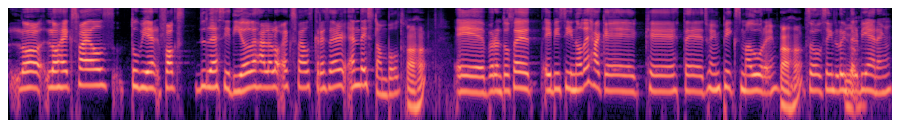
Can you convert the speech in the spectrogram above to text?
lo- los X-Files tuvieron. Fox decidió dejar a los X-Files crecer and they stumbled. Ajá. Eh, pero entonces ABC no deja que, que este Twin Peaks madure. Ajá. So, si lo intervienen.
